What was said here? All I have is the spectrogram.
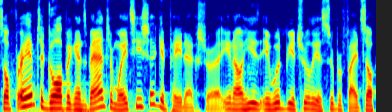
So for him to go up against bantamweights, he should get paid extra. You know, he it would be a truly a super fight. So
